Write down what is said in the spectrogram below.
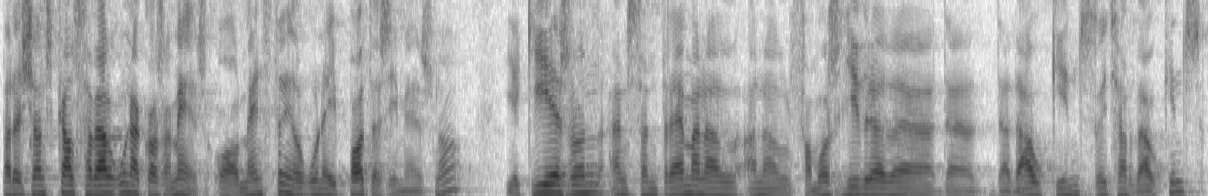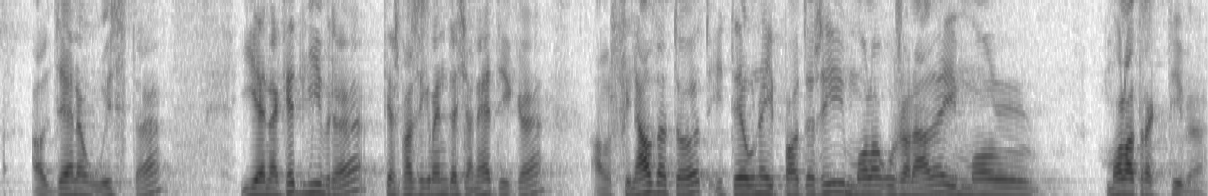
per això ens cal saber alguna cosa més, o almenys tenir alguna hipòtesi més. No? I aquí és on ens centrem en el, en el famós llibre de, de, de Dawkins, Richard Dawkins, El gen egoista, i en aquest llibre, que és bàsicament de genètica, al final de tot hi té una hipòtesi molt agosarada i molt, molt atractiva,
